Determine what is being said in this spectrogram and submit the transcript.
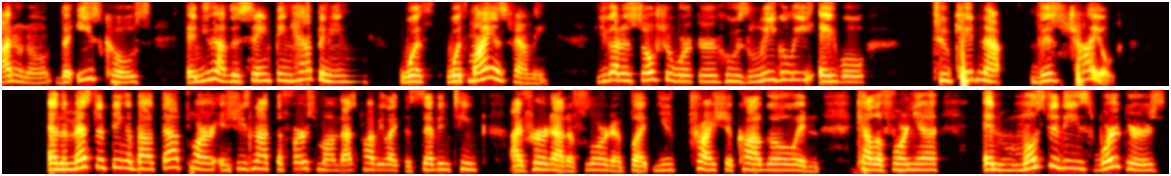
I don't know the East Coast, and you have the same thing happening with with Maya's family. You got a social worker who's legally able to kidnap this child. And the messed up thing about that part, and she's not the first mom, that's probably like the 17th I've heard out of Florida, but you try Chicago and California, and most of these workers,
